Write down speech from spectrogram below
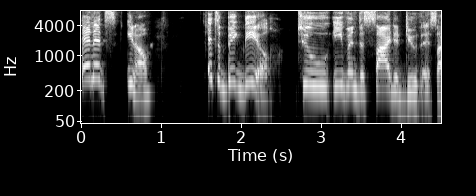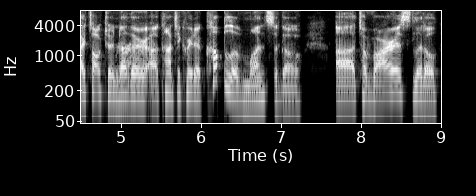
and it's you know it's a big deal to even decide to do this. I talked to another uh, content creator a couple of months ago uh tavares little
